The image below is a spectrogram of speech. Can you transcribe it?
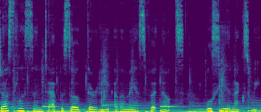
just listened to episode 30 of Emmaus Footnotes. We'll see you next week.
